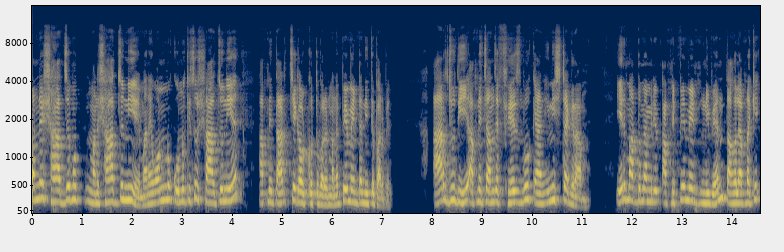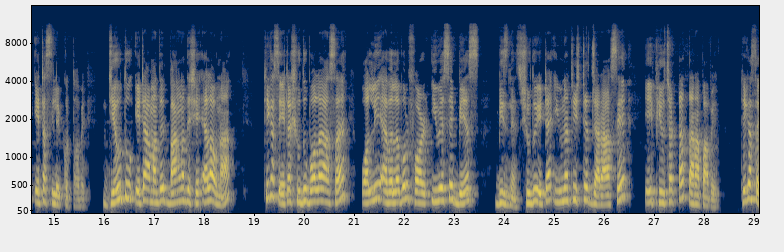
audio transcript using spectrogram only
অন্যের সাহায্যের মত মানে সাহায্য নিয়ে মানে অন্য কোনো কিছুর সাহায্য নিয়ে আপনি তার চেক আউট করতে পারেন মানে পেমেন্টটা নিতে পারবেন। আর যদি আপনি চান যে ফেসবুক অ্যান্ড ইনস্টাগ্রাম এর মাধ্যমে আমি আপনি পেমেন্ট নেবেন, তাহলে আপনাকে এটা সিলেক্ট করতে হবে। যেহেতু এটা আমাদের বাংলাদেশে অ্যালাউ না, ঠিক আছে? এটা শুধু বলা আছে only available for USA base business শুধু এটা ইউনাইটেড স্টেটস যারা আছে, এই ফিউচারটা তারা পাবে। ঠিক আছে?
